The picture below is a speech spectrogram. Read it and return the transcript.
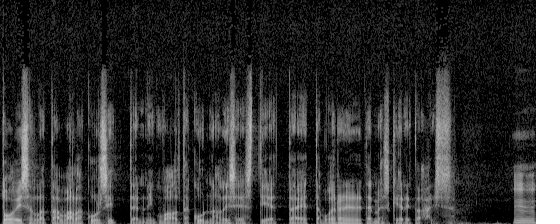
toisella tavalla kuin sitten niin kuin valtakunnallisesti, että, että voidaan edetä myös eri tahdissa. Mm.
